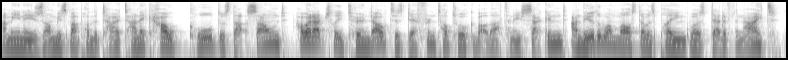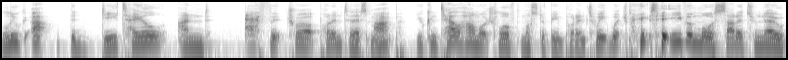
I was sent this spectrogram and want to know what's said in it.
I mean, a zombies map on the Titanic, how cool does that sound? How it actually turned out is different, I'll talk about that in a second. And the other one whilst I was playing was Dead of the Night. Look at the detail and effort Treyarch put into this map. You can tell how much love must have been put into it, which makes it even more sadder to know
